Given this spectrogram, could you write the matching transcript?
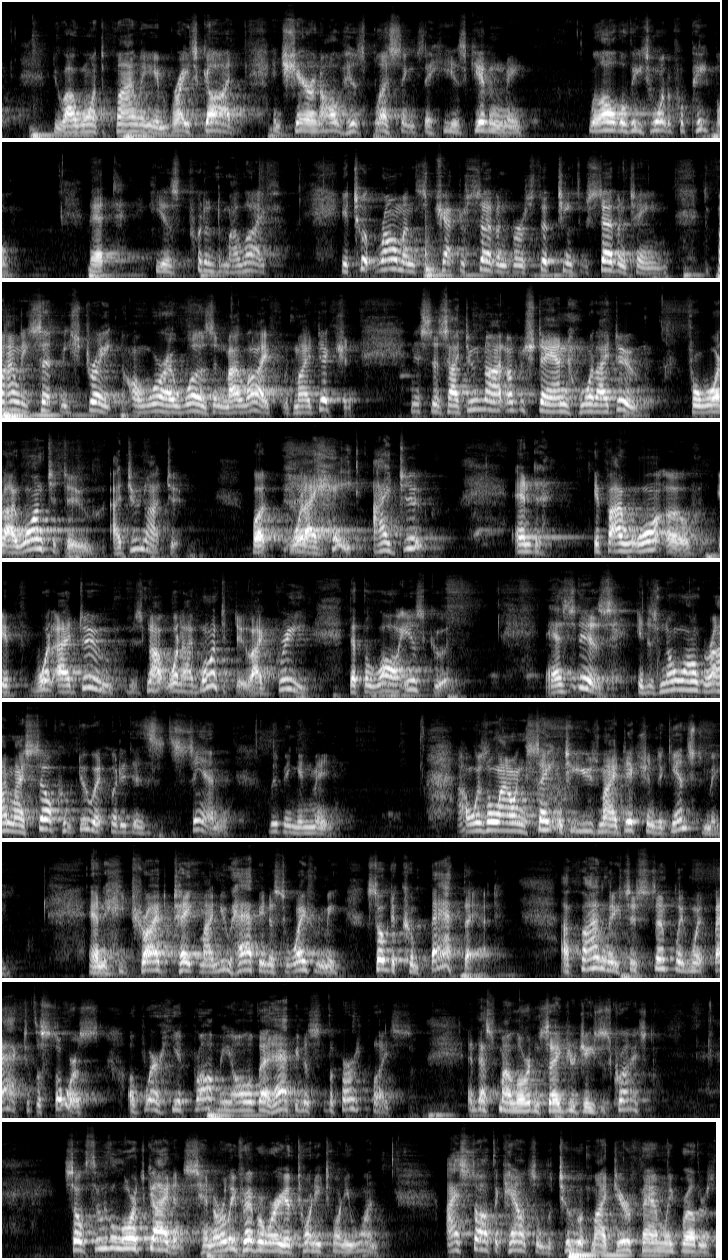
do I want to finally embrace God and share in all of His blessings that He has given me with all of these wonderful people that He has put into my life? It took Romans chapter 7, verse 15 through 17 to finally set me straight on where I was in my life with my addiction. And it says, I do not understand what I do, for what I want to do, I do not do. But what I hate, I do. And if I want, uh, if what I do is not what I want to do, I agree that the law is good. As it is, it is no longer I myself who do it, but it is sin living in me. I was allowing Satan to use my addictions against me. And he tried to take my new happiness away from me. So, to combat that, I finally just simply went back to the source of where he had brought me all of that happiness in the first place. And that's my Lord and Savior, Jesus Christ. So, through the Lord's guidance, in early February of 2021, I sought the counsel of two of my dear family brothers,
